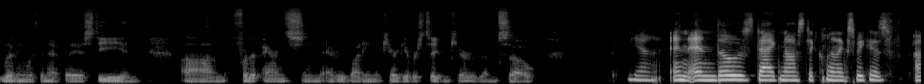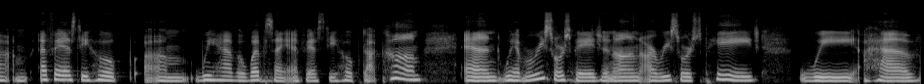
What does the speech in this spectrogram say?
living with an fasd and um, for the parents and everybody and the caregivers taking care of them. So yeah, and and those diagnostic clinics because um, FASD Hope, um, we have a website fasdhope.com, and we have a resource page, and on our resource page, we have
